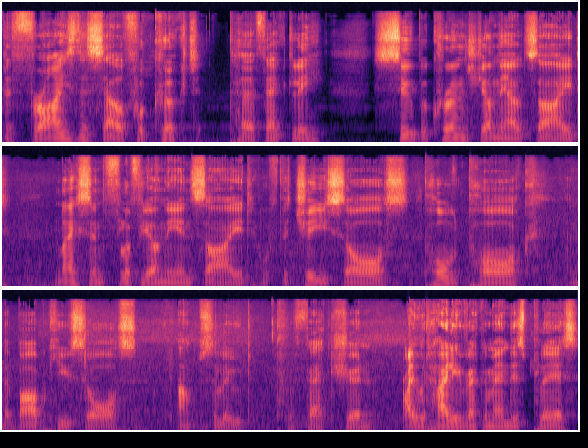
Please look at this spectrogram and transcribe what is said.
the fries themselves were cooked perfectly. Super crunchy on the outside, nice and fluffy on the inside with the cheese sauce, pulled pork and the barbecue sauce. Absolute perfection. I would highly recommend this place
